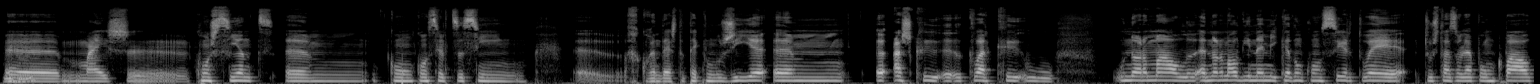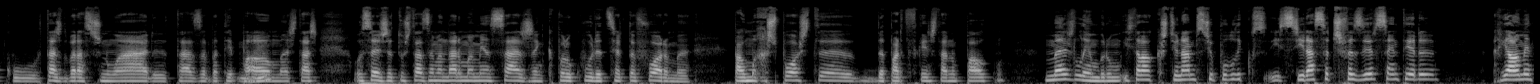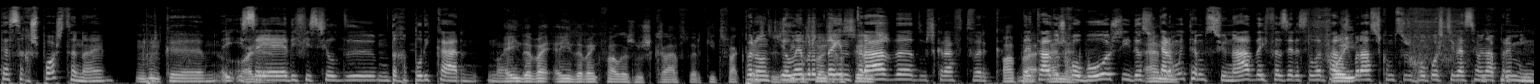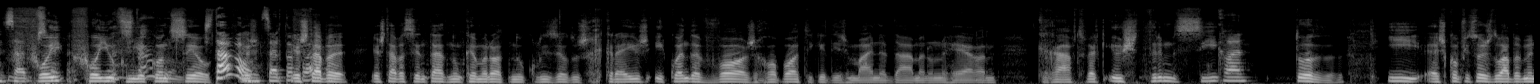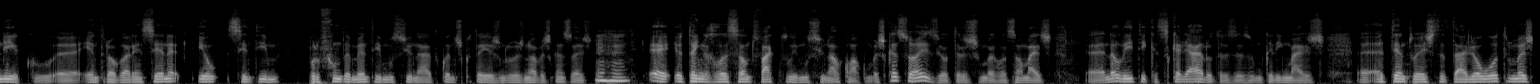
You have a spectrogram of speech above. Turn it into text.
uhum. uh, mais uh, consciente um, com concertos assim, uh, recorrendo a esta tecnologia. Um, acho que, claro que o, o normal, a normal dinâmica de um concerto é tu estás a olhar para um palco, estás de braços no ar, estás a bater uhum. palmas, uhum. estás, ou seja, tu estás a mandar uma mensagem que procura, de certa forma, para uma resposta da parte de quem está no palco. Mas lembro-me, e estava a questionar-me se o público se irá satisfazer sem ter realmente essa resposta, não é? Uhum. Porque uhum. isso Olha, é difícil de, de, replicar, não é? Ainda bem, ainda bem que falas nos Kraftwerk e de facto Pronto, eu lembro-me da recentes... entrada dos Kraftwerk, Opa, da entrada Ana, dos robôs e de eu ficar muito emocionada e fazer assim levantar foi... os braços como se os robôs estivessem a olhar para mim, sabes? Foi, foi o que me aconteceu. Estavam, de certa eu, forma. Estava, eu estava sentado num camarote no Coliseu dos Recreios e quando a voz robótica diz Meine Damen und Herren Kraftwerk, eu estremeci. Claro todo. E as confissões do Abba Maníaco uh, entram agora em cena. Eu senti-me profundamente emocionado quando escutei as duas novas canções. Uhum. É, eu tenho relação, de facto, emocional com algumas canções, outras uma relação mais uh, analítica, se calhar, outras um bocadinho mais uh, atento a este detalhe ou outro, mas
